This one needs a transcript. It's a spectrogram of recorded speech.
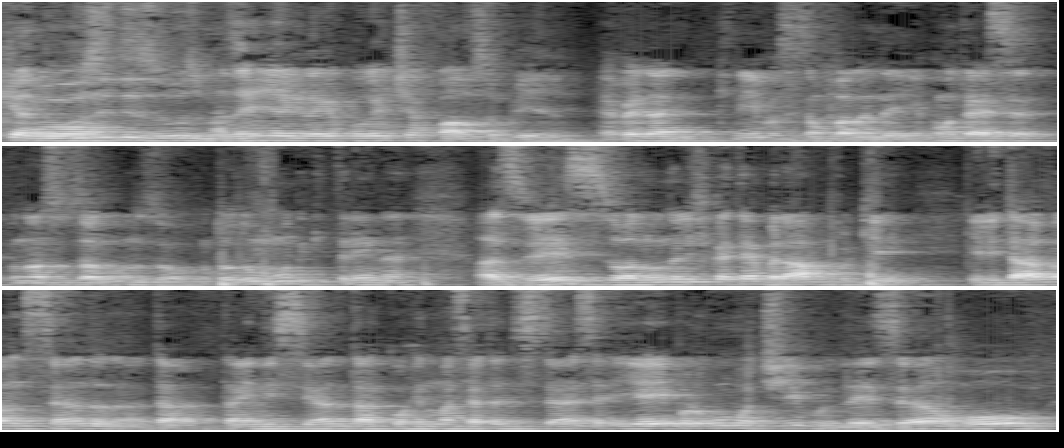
Que é do O- uso e desuso, mas a gente, daqui a pouco a gente já fala sobre ele. É verdade, que nem vocês estão falando aí, acontece com nossos alunos ou com todo mundo que treina. Às vezes o aluno ele fica até bravo porque ele está avançando, né, tá, iniciando, está correndo uma certa distância e aí por algum motivo, lesão ou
